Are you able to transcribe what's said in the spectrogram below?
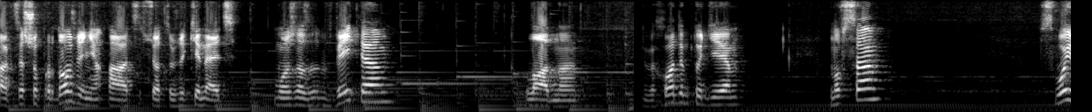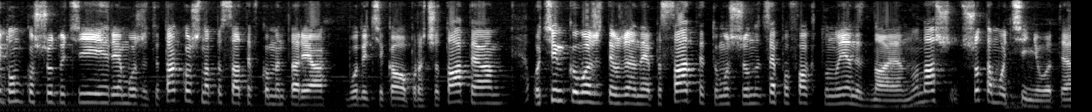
Так, це що продовження? А, це все, це вже кінець. Можна вийти. Ладно. Виходимо тоді. Ну все. Свою думку щодо цієї гри можете також написати в коментарях. Буде цікаво прочитати. Оцінку можете вже не писати, тому що ну, це по факту, ну я не знаю. Ну на що, що там оцінювати?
